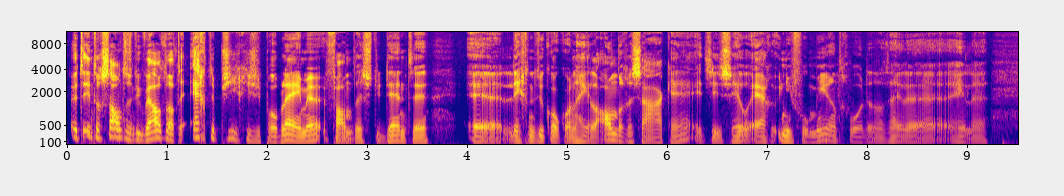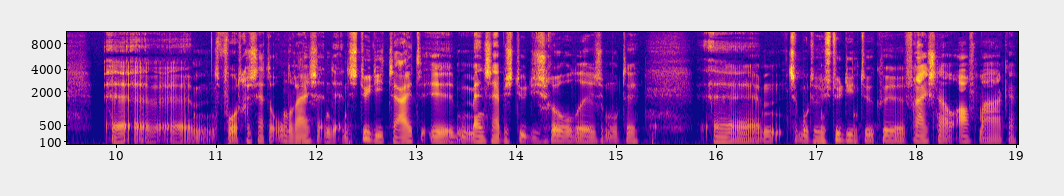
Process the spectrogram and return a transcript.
Het interessante is natuurlijk wel dat de echte psychische problemen van de studenten liggen natuurlijk ook aan hele andere zaken. Hè. Het is heel erg uniformerend geworden, dat hele, hele uh, voortgezette onderwijs en de, en de studietijd. Mensen hebben studieschulden, ze moeten, ze moeten hun studie natuurlijk vrij snel afmaken.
